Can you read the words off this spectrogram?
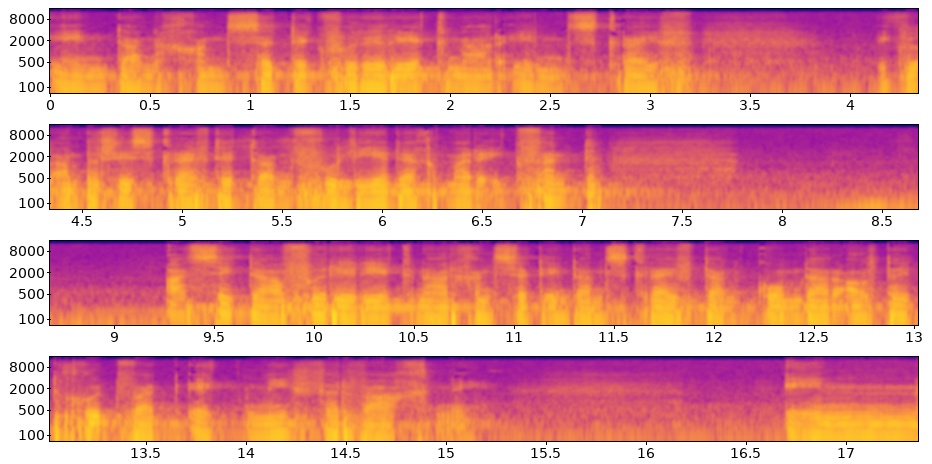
en dan gaan sit ek voor die rekenaar en skryf. Ek wil amper sê skryf dit dan volledig maar ek vind as ek daar voor die rekenaar gaan sit en dan skryf dan kom daar altyd goed wat ek nie verwag nie. En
